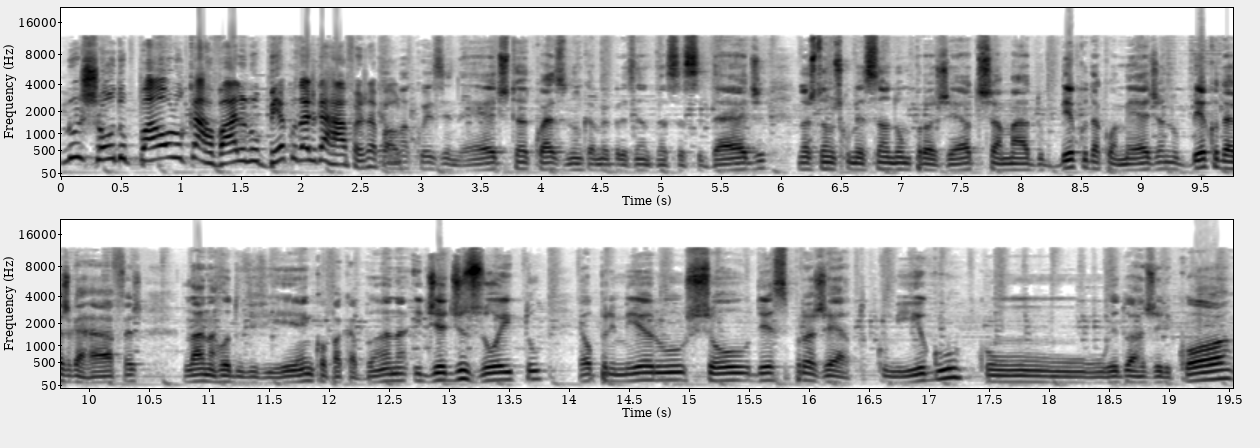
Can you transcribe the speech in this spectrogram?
no show do Paulo Carvalho no Beco das Garrafas, né, É Paulo? uma coisa inédita, quase nunca me apresento nessa cidade. Nós estamos começando um projeto chamado Beco da Comédia, no Beco das Garrafas, lá na Rua do Vivier, em Copacabana. E dia 18 é o primeiro show desse projeto, comigo, com o Eduardo Jericó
